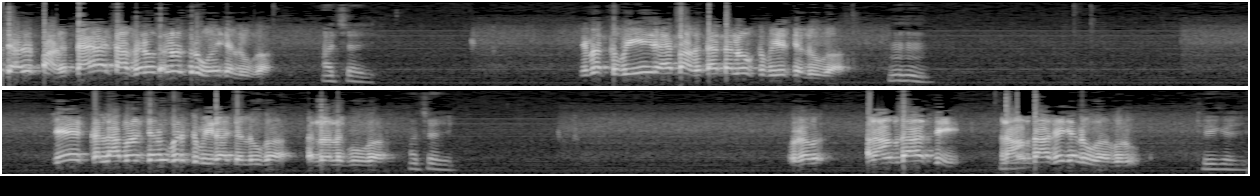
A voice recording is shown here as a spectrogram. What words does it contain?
ਧਰੂ ਜਦ ਭਗਤ ਹੈ ਤਾਂ ਫਿਰ ਉਹਦੇ ਨਾਲ ਧਰੂਏ ਚੱਲੂਗਾ। ਅੱਛਾ ਜੀ। ਜਿਵੇਂ ਕਬੀਰ ਹੈ ਭਗਤ ਹੈ ਤਾਂ ਉਹ ਕਬੀਰ ਚੱਲੂਗਾ। ਹੂੰ ਹੂੰ। ਜੇ ਕੱਲਾ ਮਨ ਚੱਲੂ ਫਿਰ ਕਬੀਰਾ ਚੱਲੂਗਾ ਕੰਨਾ ਲੱਗੂਗਾ। ਅੱਛਾ ਜੀ। ਰਾਮਦਾਸ ਸੀ ਰਾਮਦਾਸ ਹੀ ਚੱਲੂਗਾ ਗੁਰੂ। ਠੀਕ ਹੈ ਜੀ।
